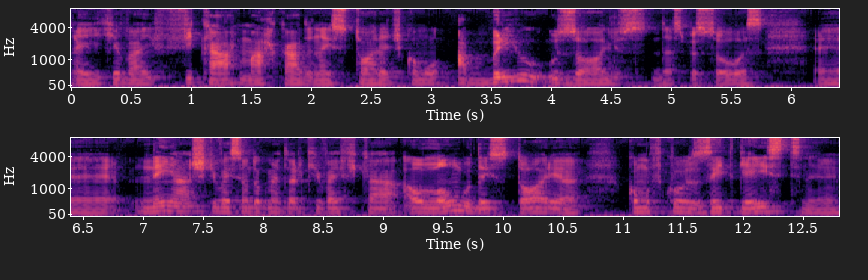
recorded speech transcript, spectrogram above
aí que vai ficar marcado na história de como abriu os olhos das pessoas. É, nem acho que vai ser um documentário que vai ficar ao longo da história como ficou Zeitgeist, né?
